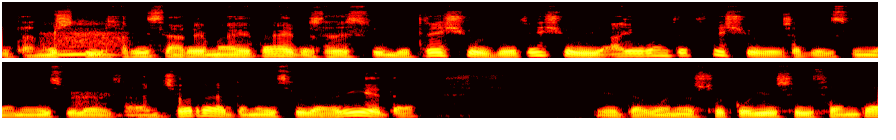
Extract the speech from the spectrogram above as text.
Eta noski, ah. jarri zarremanetan, eta esatez de treasure, de treasure, I want a treasure, esatez zuen, ba, nahi zula, altxorra, eta nahi zula hori, eta Eta, bueno, oso kurioso izan da,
